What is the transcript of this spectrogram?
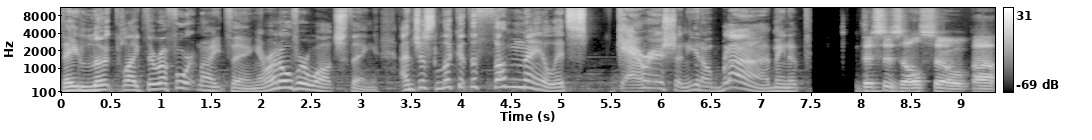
they look like they're a Fortnite thing or an Overwatch thing. And just look at the thumbnail. It's garish and, you know, blah. I mean, it, This is also uh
